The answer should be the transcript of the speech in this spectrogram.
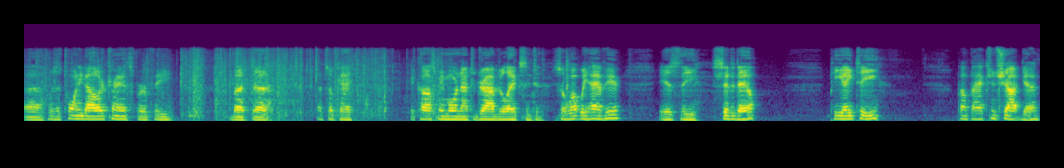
uh, it was a $20 transfer fee, but uh, that's okay. It cost me more not to drive to Lexington. So what we have here is the Citadel PAT pump action shotgun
